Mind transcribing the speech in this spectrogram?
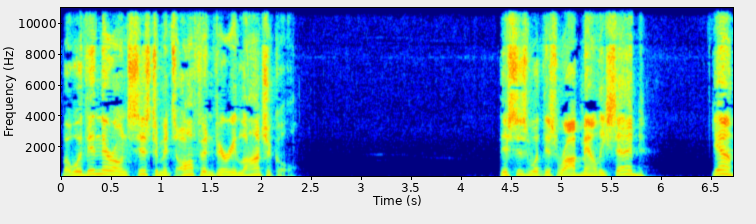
but within their own system, it's often very logical. This is what this Rob Malley said. Yeah,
